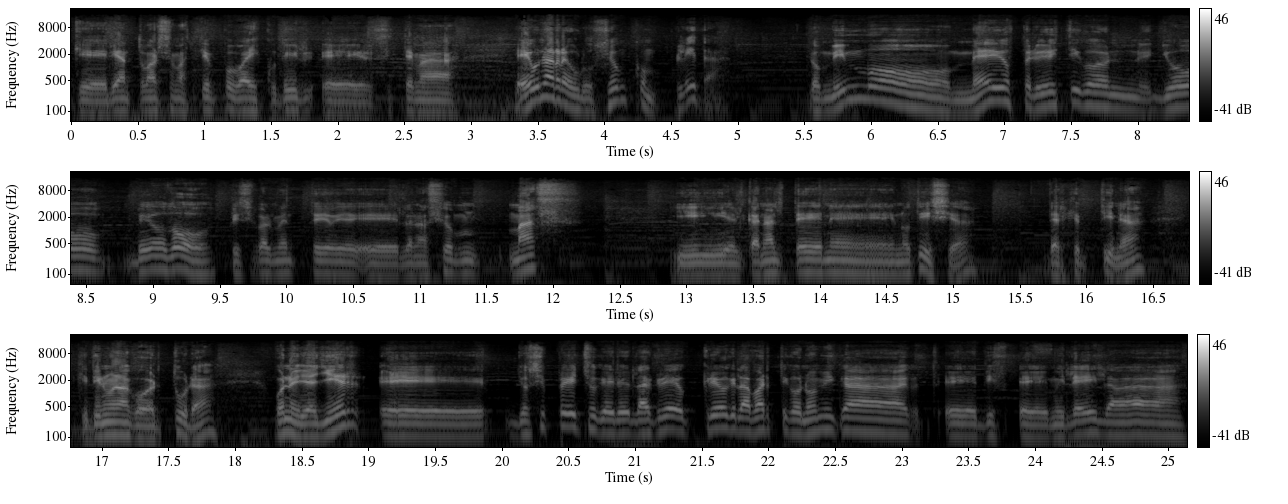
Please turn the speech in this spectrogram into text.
que deberían tomarse más tiempo para discutir eh, el sistema. Es una revolución completa. Los mismos medios periodísticos, yo veo dos, principalmente eh, La Nación Más, y el canal TN Noticias de Argentina, que tiene una cobertura. Bueno, y ayer eh, yo siempre he dicho que la creo, creo que la parte económica eh, eh, mi ley la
